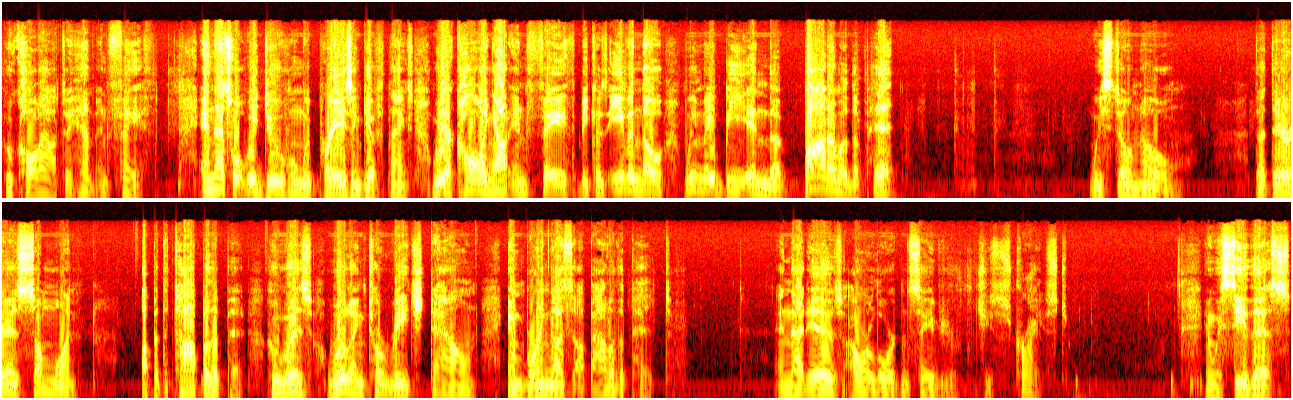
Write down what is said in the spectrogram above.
who call out to Him in faith. And that's what we do when we praise and give thanks. We are calling out in faith because even though we may be in the bottom of the pit, we still know that there is someone up at the top of the pit who is willing to reach down and bring us up out of the pit. And that is our Lord and Savior, Jesus Christ. And we see this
